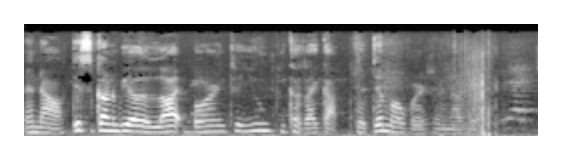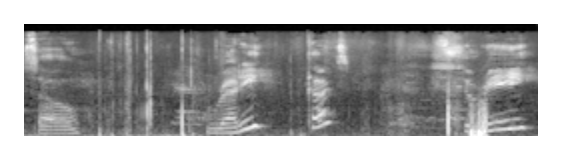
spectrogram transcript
And now, this is going to be a lot boring to you because I got the demo version of it. So, Ready, guys? Three,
